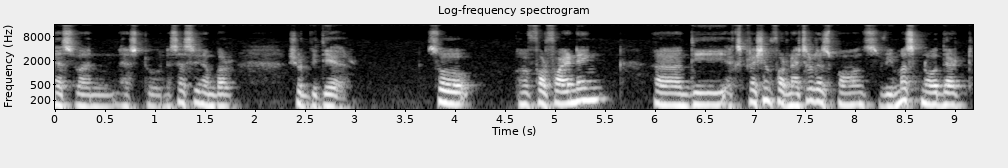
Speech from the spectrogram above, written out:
s1 s2 necessary number should be there. So uh, for finding uh, the expression for natural response we must know that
